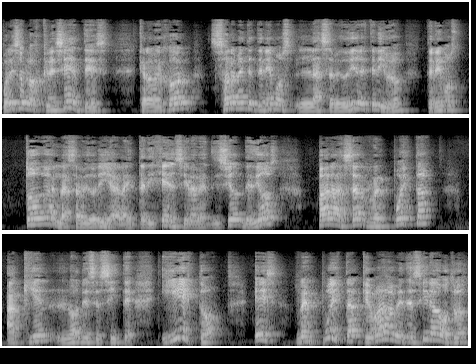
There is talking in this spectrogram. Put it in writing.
Por eso los creyentes que a lo mejor solamente tenemos la sabiduría de este libro, tenemos toda la sabiduría, la inteligencia y la bendición de Dios para hacer respuesta a quien lo necesite. Y esto es respuesta que va a bendecir a otros,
